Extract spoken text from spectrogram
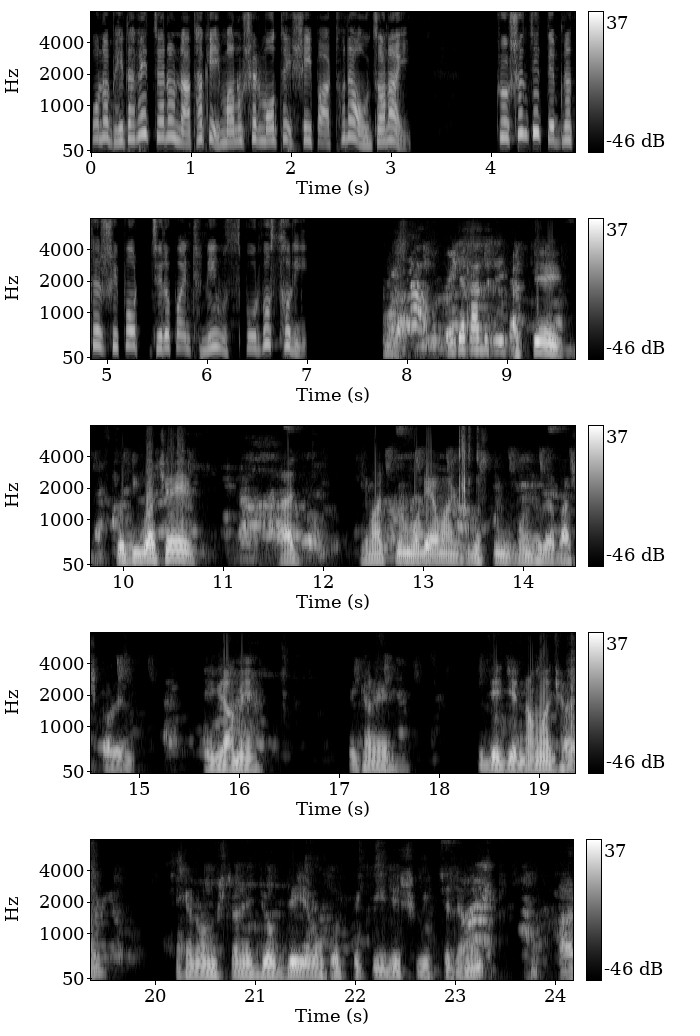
কোনো ভেদাভেদ যেন না থাকে, মানুষের মধ্যে সেই প্রার্থনাও জানাই। প্রসেনজিৎ দেবনাথের report zero point news, Purbasthali. আজকে প্রতি বছরে আজ হিমাচপুর মোড়ে আমার মুসলিম বন্ধুরা বাস করেন এই গ্রামে। এখানে ঈদের যে নামাজ হয়, সেখানে অনুষ্ঠানে যোগ দেই এবং প্রত্যেককে ঈদের শুভেচ্ছা জানাই। আর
